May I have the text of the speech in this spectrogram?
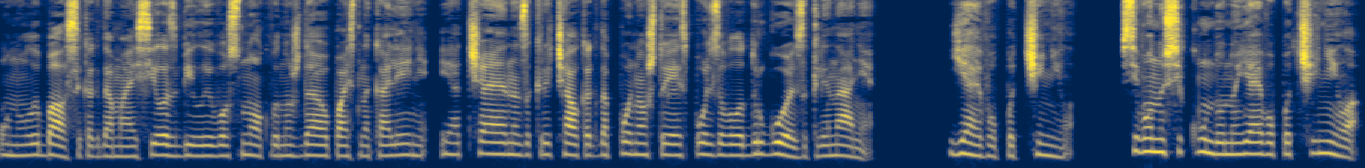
Он улыбался, когда моя сила сбила его с ног, вынуждая упасть на колени, и отчаянно закричал, когда понял, что я использовала другое заклинание. Я его подчинила. Всего на секунду, но я его подчинила,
